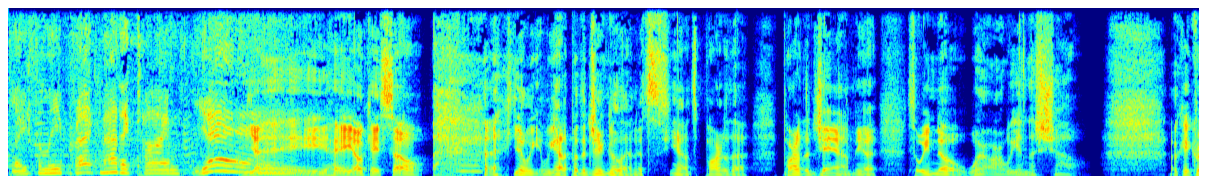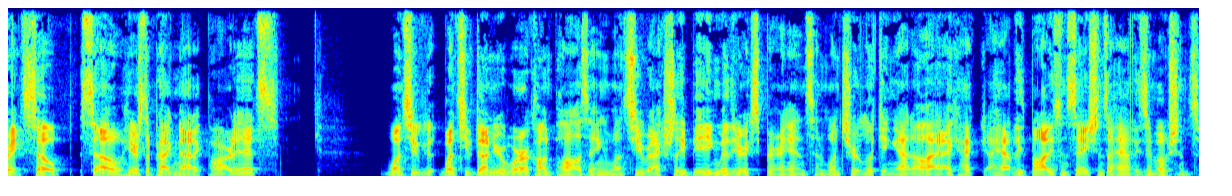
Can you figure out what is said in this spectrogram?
Playfully pragmatic time. Yay! Yay! Hey, okay, so. you know, we, we got to put the jingle in. It's you know, it's part of the part of the jam. Know, so we know where are we in the show. Okay, great. So so here's the pragmatic part. It's once you've once you've done your work on pausing, once you're actually being with your experience, and once you're looking at, oh, I, I, I have these body sensations, I have these emotions.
